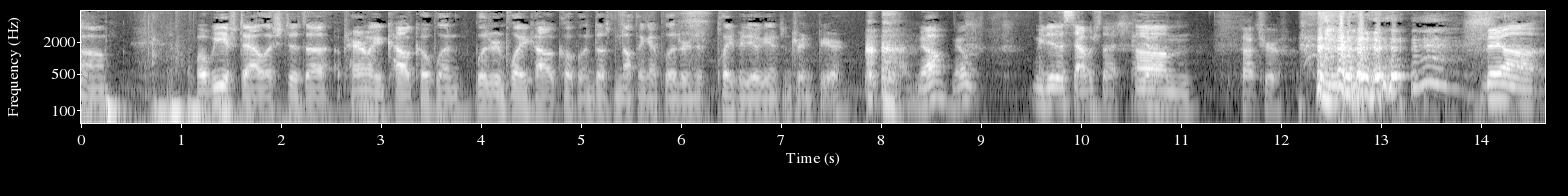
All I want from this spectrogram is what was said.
um, what we established is uh, apparently Kyle Copeland, Blizzard employee Kyle Copeland, does nothing at Blizzard and just play video games and drink beer. No, no. We did establish that. Yeah. Um, Not true. they uh,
